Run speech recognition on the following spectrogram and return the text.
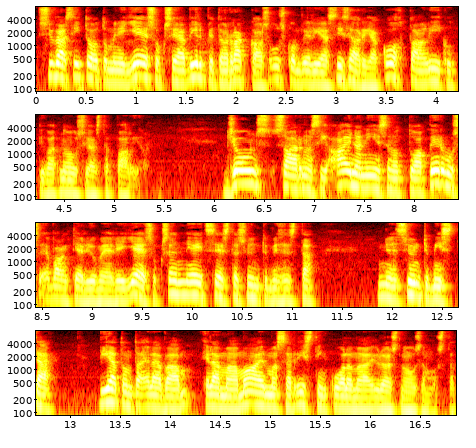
Syvä sitoutuminen Jeesukseen ja vilpitön rakkaus uskonveliä sisaria kohtaan liikuttivat nousiasta paljon. Jones saarnasi aina niin sanottua perusevankeliumia eli Jeesuksen neitseestä syntymisestä, syntymistä, viatonta elävää, elämää maailmassa, ristin kuolemaa ja ylösnousemusta.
